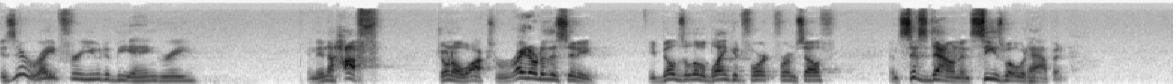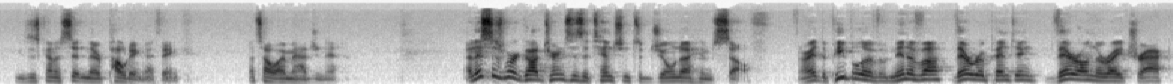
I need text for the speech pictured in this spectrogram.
Is it right for you to be angry? And in a huff, Jonah walks right out of the city. He builds a little blanket fort for himself and sits down and sees what would happen. He's just kind of sitting there pouting, I think. That's how I imagine it. And this is where God turns his attention to Jonah himself. All right, the people of Nineveh, they're repenting, they're on the right track.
